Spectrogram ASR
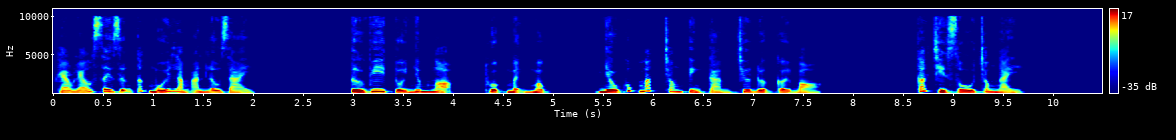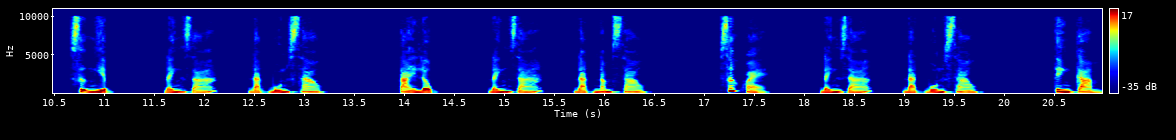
khéo léo xây dựng các mối làm ăn lâu dài. Tử vi tuổi nhâm ngọ, thuộc mệnh mộc, nhiều khúc mắc trong tình cảm chưa được cởi bỏ. Các chỉ số trong ngày. Sự nghiệp, đánh giá, đạt 4 sao. Tài lộc, đánh giá, đạt 5 sao. Sức khỏe, đánh giá, đạt 4 sao. Tình cảm,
